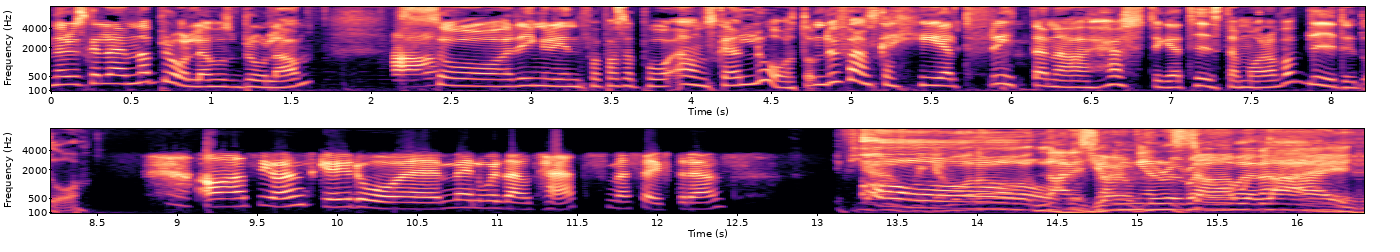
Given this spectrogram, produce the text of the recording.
du? när du ska lämna Brolle hos Brollan så ringer du in för att passa på att önska en låt. Om du får önska helt fritt denna höstiga tisdag morgon, vad blir det då? Ja, alltså jag önskar ju då eh, Men Without Hats med Safe to Dance. Oh, not as young and so am I.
